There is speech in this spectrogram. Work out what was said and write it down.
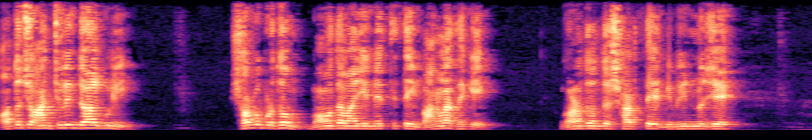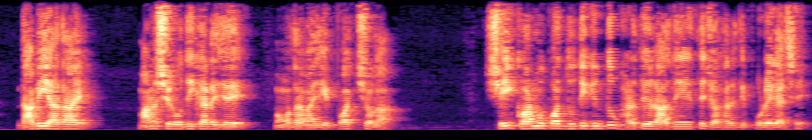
অথচ আঞ্চলিক দলগুলি সর্বপ্রথম মমতা ব্যানার্জির নেতৃত্বে বাংলা থেকে গণতন্ত্রের স্বার্থে বিভিন্ন যে দাবি আদায়, মানুষের অধিকারে যে মমতা ব্যানার্জির পথ চলা, সেই কর্মপদ্ধতি কিন্তু ভারতীয় রাজনীতিতে যথারীতি পড়ে গেছে।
